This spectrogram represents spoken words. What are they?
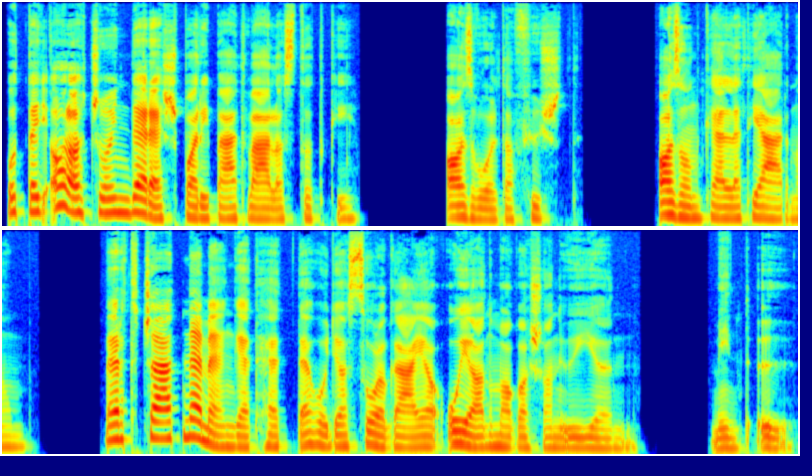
Ott egy alacsony, deres paripát választott ki. Az volt a füst. Azon kellett járnom, mert csát nem engedhette, hogy a szolgája olyan magasan üljön, mint ő.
